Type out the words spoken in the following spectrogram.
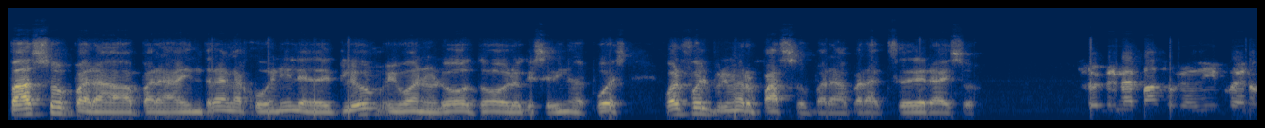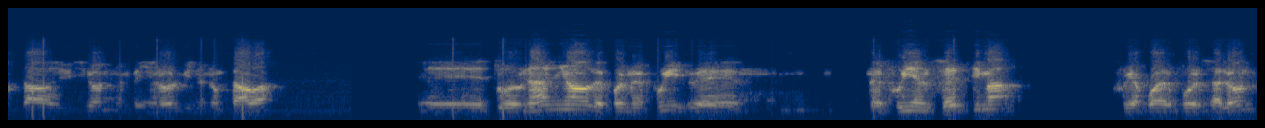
paso para, para entrar en las juveniles del club y bueno, luego todo lo que se vino después? ¿Cuál fue el primer paso para, para acceder a eso? el primer paso que di fue en octava división, en Peñarol vine en octava, eh, tuve un año, después me fui, eh, me fui en séptima, fui a jugar después del salón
